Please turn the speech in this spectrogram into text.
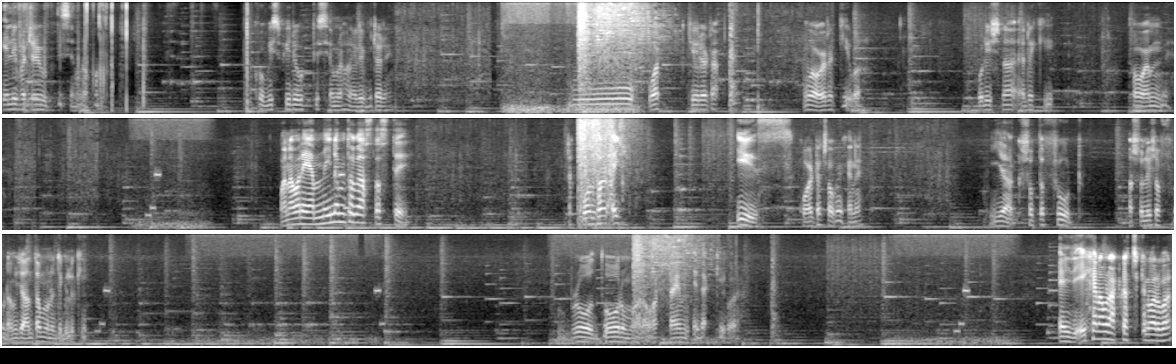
এলিভেটরে উঠতেছি আমরা এখন। খুব স্পিডে উঠতেছি আমরা এখন এলিভেটরে হোয়াট কি হলো এটা? ও এটা কি বা করিস না? এটা কি? ও, এমনি। মানে আমার এমনিই নামতে হবে আস্তে আস্তে। কোন ধরনের ইস, কয়টা চপ এখানে? ইয়াক সব তো ফ্রুট আসলে সব ফ্রুট আমি জানতাম মনে হচ্ছে এগুলো কি। ব্রো দৌড় মার, আমার টাইম নেই দেখ কি করে। এই যে, এখানে আমরা আটকাচ্ছে কেন বারবার?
